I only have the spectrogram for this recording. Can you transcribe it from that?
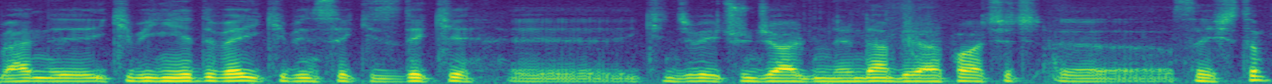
Ben e, 2007 ve 2008'deki e, ikinci ve üçüncü albümlerinden birer parça e, seçtim.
